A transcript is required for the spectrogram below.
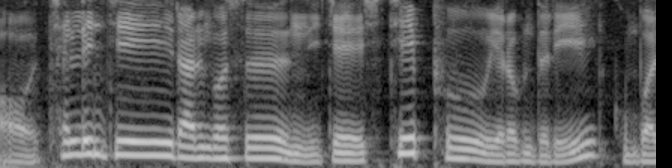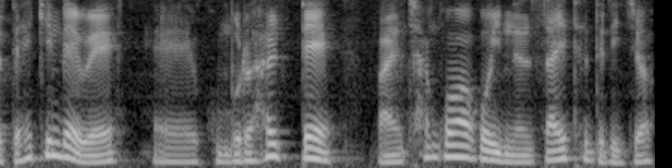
어, 챌린지라는 것은 이제 CTF 여러분들이 공부할 때 해킹 대회 공부를 할 때 많이 참고하고 있는 사이트들이죠.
